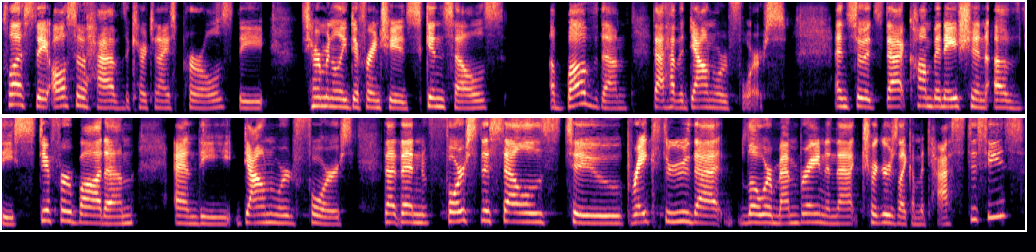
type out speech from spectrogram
Plus, they also have the keratinized pearls, the terminally differentiated skin cells above them that have a downward force. And so it's that combination of the stiffer bottom and the downward force that then force the cells to break through that lower membrane and that triggers like a metastasis.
